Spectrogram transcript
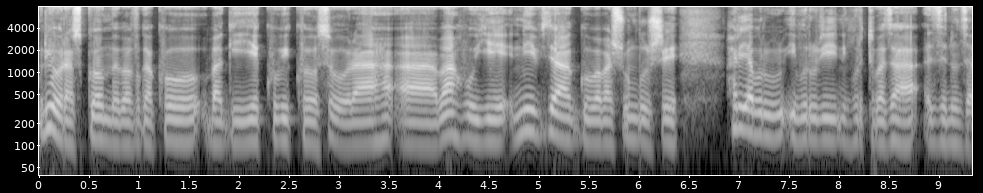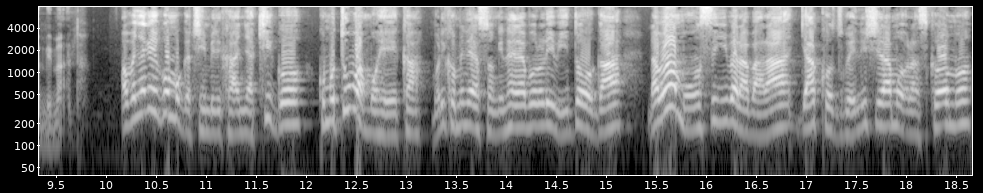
muri horascom bavuga ko bagiye kubikosora ah, bahuye n'ibyago babashumbushe hari hariya ibururi n’inkuru nkuru tubaza zino nzambimana abanyagihugu mu gacimbiri ka nyakigo ku mutumba muheka muri komine ya songa intara y'abururi bidoga naba munsi y'ibarabara ryakozwe n'ishyirahamwe orasikomu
